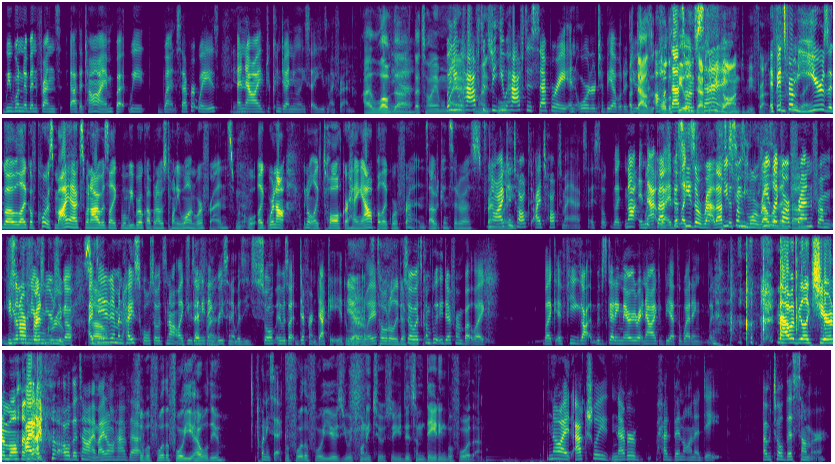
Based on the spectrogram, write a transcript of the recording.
we wouldn't have been friends at the time but we went separate ways and now i can genuinely say he's my friend I love that. Yeah. That's how I am with but my you ex have from to high be you have to separate in order to be able to do a thousand. Uh, all the that's what feelings I'm have to be saying. gone to be friends. If it's from years ago, like of course my ex when I was like when we broke up when I was 21, we're friends. We're cool. Like we're not we don't like talk or hang out, but like we're friends. I would consider us that friendly. no i can talk i talk to my ex i still like not in Well, that that's way but 'cause like he's around- that's 'cause he's more relevant. he's like our though. friend from He's years in our and years friend and years group, ago i dated him in high school so it's not like he was anything recent it was he so it was a different decade Yeah, it's literally totally so it's completely different but like like if he got if was getting married right now i could be at the wedding like now would be like cheering him on. like, all the time i don't have that so before the four years, how old are you? 26 Before the four years, you were 22. So you did some dating before then. No, I actually never had been on a date until this summer.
